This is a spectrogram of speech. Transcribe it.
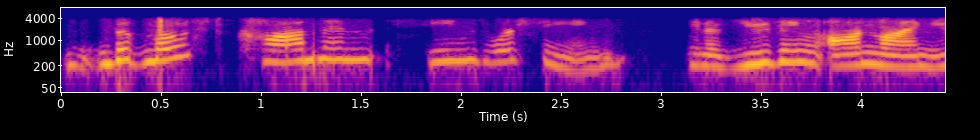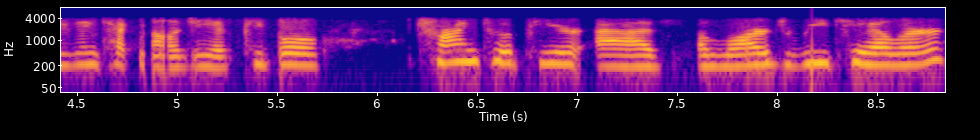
The most common schemes we're seeing, you know, using online, using technology, is people trying to appear as a large retailer,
